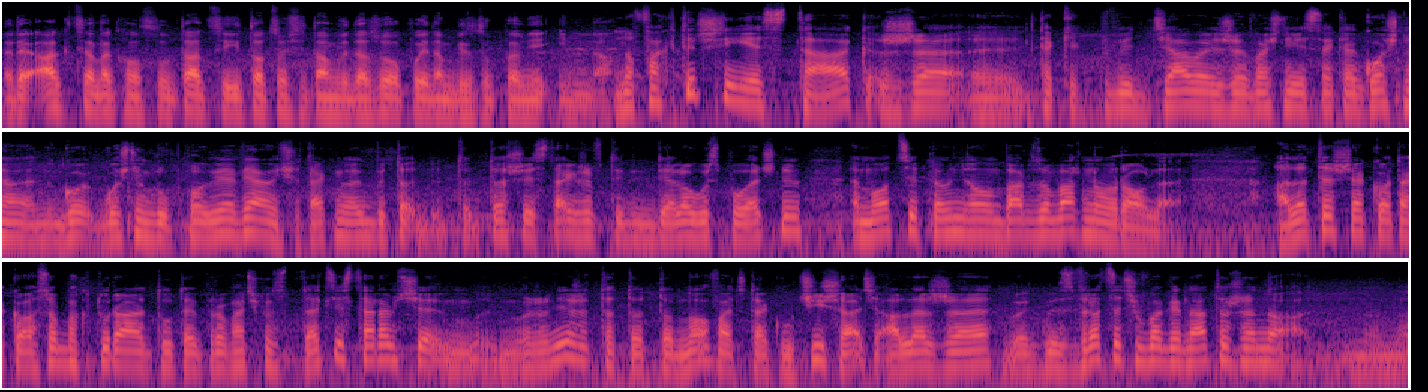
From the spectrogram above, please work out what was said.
reakcja na konsultacje i to, co się tam wydarzyło, powinna być zupełnie inna. No faktycznie jest tak, że e, tak jak powiedziałeś, że właśnie jest taka głośna, go- grupa, pojawiają się, tak? No jakby to, to też jest tak, że w tym dialogu społecznym emocje pełnią bardzo ważną rolę. Ale też jako taka osoba, która tutaj prowadzi konsultacje, staram się, może nie, że to, to tonować, tak uciszać, ale że jakby zwracać uwagę na to, że no, no, no,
